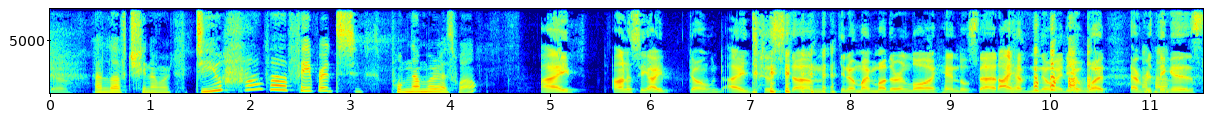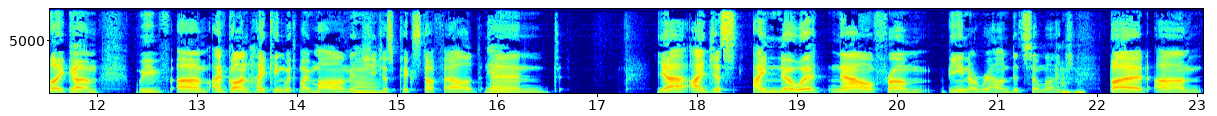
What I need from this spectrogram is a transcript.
Yeah, I love chinamur. Do you have a favorite pumnamur as well? I honestly, I don't. I just um, you know, my mother-in-law handles that. I have no idea what everything Uh-huh. is. Like um, we've um, I've gone hiking with my mom, and she just picks stuff out, Mm. Yeah. and yeah, I just I know it now from being around it so much. Mm-hmm. But um,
